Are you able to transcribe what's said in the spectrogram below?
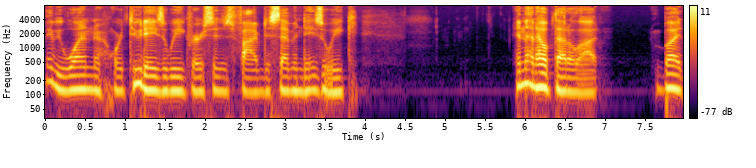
maybe one or two days a week versus five to seven days a week. And that helped out a lot. But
